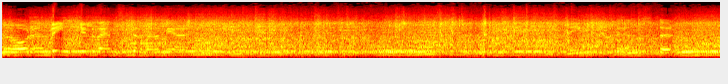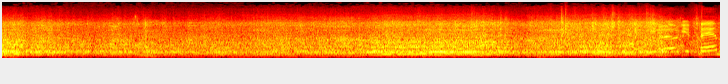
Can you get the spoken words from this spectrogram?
Nu har du en vinkelvänster här nere. Vinkelvänster. Höger fem.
